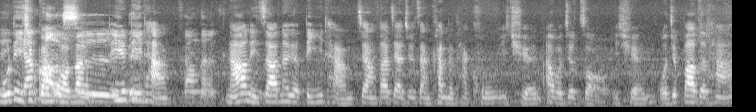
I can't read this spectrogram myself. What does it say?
无力去管我们，因为第一堂。这样的，然后你知道那个第一堂，这样大家就这样看着他哭一圈，啊，我就走一圈，我就抱着他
